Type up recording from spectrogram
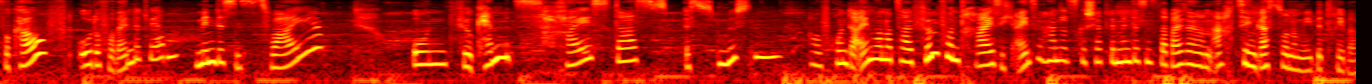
verkauft oder verwendet werden, mindestens zwei. Und für Chemnitz heißt das, es müssen aufgrund der Einwohnerzahl 35 Einzelhandelsgeschäfte mindestens dabei sein und 18 Gastronomiebetriebe.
